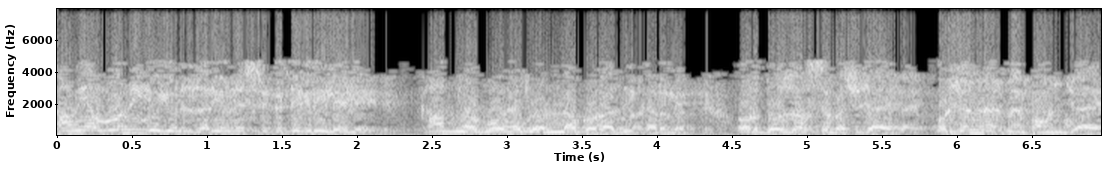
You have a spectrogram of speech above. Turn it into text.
کامیاب وہ نہیں جو یونیورسٹی کی ڈگری لے لے۔ کامیاب وہ ہے جو اللہ کو راضی کر لے اور دو سے بچ جائے اور جنت میں پہنچ جائے۔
